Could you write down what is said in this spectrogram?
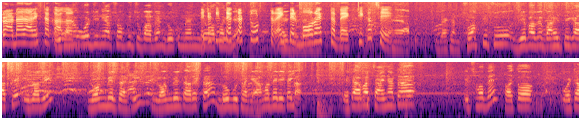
প্রাডার আরেকটা কালার এখানে অরিজিনাল সবকিছু পাবেন ডকুমেন্ট এটা কিন্তু একটা টোট টাইপের বড় একটা ব্যাগ ঠিক আছে? হ্যাঁ দেখেন সবকিছু যেভাবে বাহির থেকে আছে এভাবে লং বেল্ট আর কি। লং বেল্ট আর একটা লঘু থাকে। আমাদের এটাই এটা আবার চায়নাটা এটা হবে হয়তো ওইটা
